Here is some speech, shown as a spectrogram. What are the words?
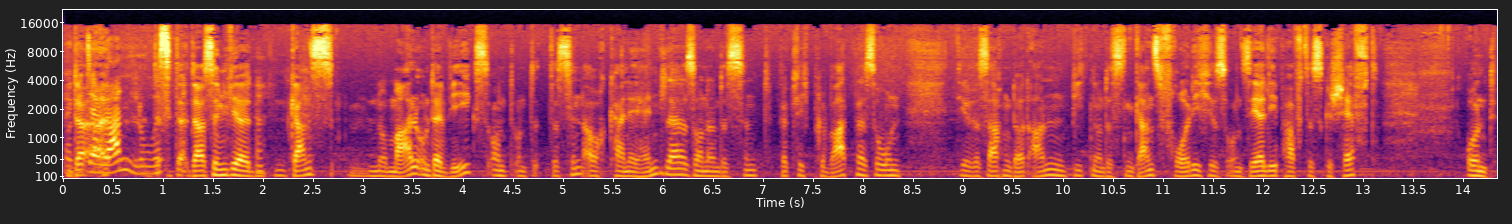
Da und geht da, der Run los. Da, da, sind wir ganz normal unterwegs und, und das sind auch keine Händler, sondern das sind wirklich Privatpersonen, die ihre Sachen dort anbieten und das ist ein ganz freudiges und sehr lebhaftes Geschäft. Und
